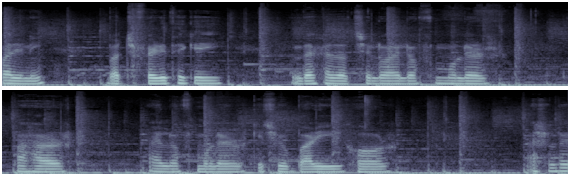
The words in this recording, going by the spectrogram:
পারিনি বাট ফেরি থেকেই দেখা যাচ্ছিল আইল অফ মলের পাহাড় আইল অফ মলের কিছু বাড়ি, ঘর। আসলে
